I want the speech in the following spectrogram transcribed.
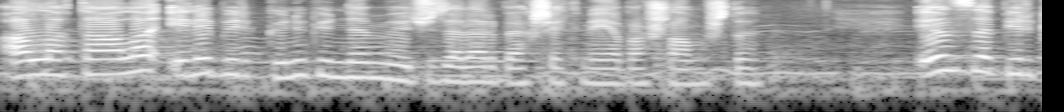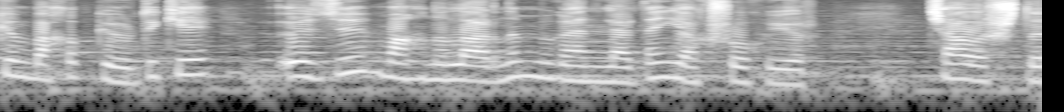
Allah Taala elə bir günü-gündən möcüzələr bəxş etməyə başlamışdı. Elza bir gün baxıb gördü ki, özü mahnılarını müğənnilərdən yaxşı oxuyur. Çalışdı,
